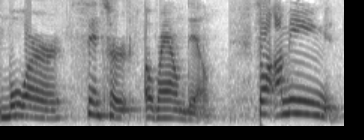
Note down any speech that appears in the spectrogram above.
more centered around them. So I mean.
